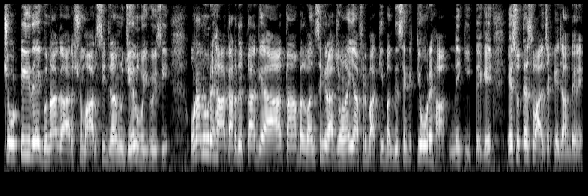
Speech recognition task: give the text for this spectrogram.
ਚੋਟੀ ਦੇ ਗੁਨਾਹਗਾਰ ਸ਼ੁਮਾਰ ਸੀ, ਜਿਨ੍ਹਾਂ ਨੂੰ ਜੇਲ੍ਹ ਹੋਈ ਹੋਈ ਸੀ, ਉਹਨਾਂ ਨੂੰ ਰਿਹਾ ਕਰ ਦਿੱਤਾ ਗਿਆ ਤਾਂ ਬਲਵੰਤ ਸਿੰਘ ਰਾਜੋਆਣਾ ਜਾਂ ਫਿਰ ਬਾਕੀ ਬੰਦੀ ਸਿੰਘ ਕਿਉਂ ਰਿਹਾ ਨਹੀਂ ਕੀਤੇ ਗਏ, ਇਸ ਉੱਤੇ ਸਵਾਲ ਚੱਕੇ ਜਾਂਦੇ ਨੇ।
